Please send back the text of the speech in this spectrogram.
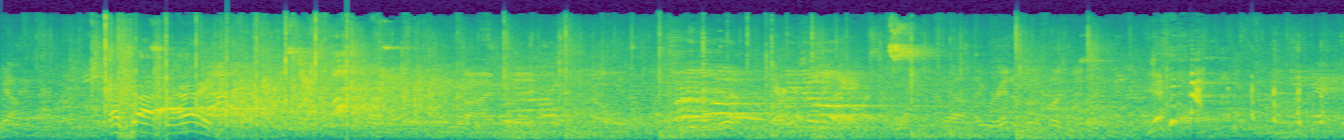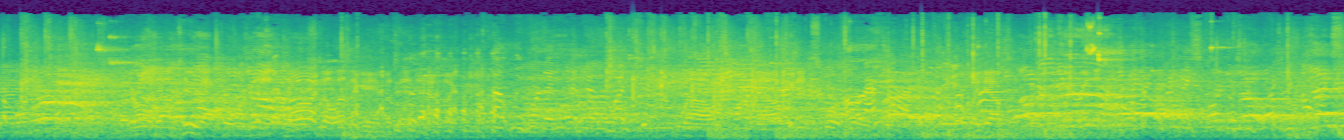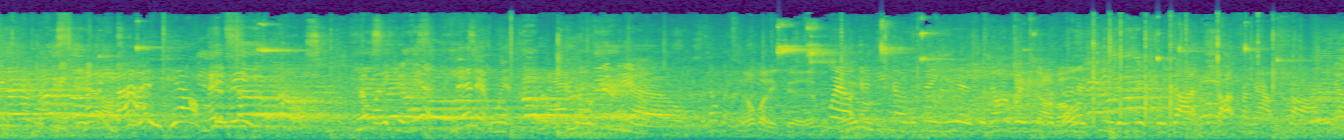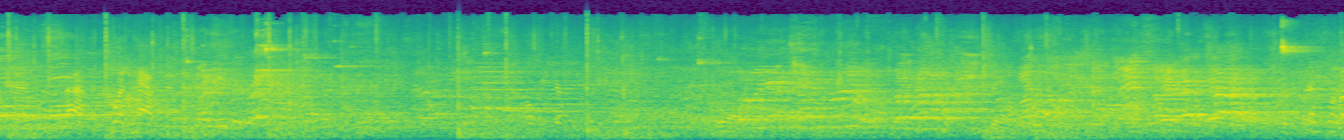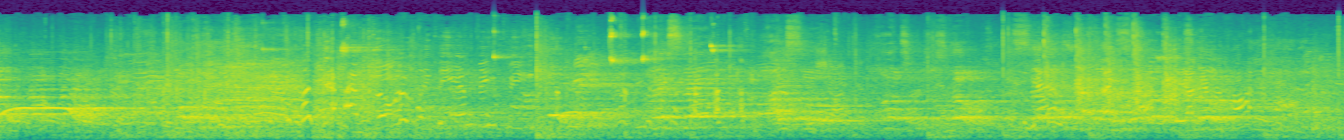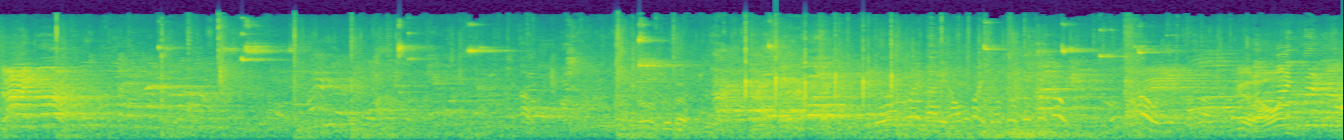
Nice shot, Clay. Yeah, they were in it for the first minute. They're only down two after one minute. They were still in the game, but then it was like we, But we would have had them by two. no, no, we didn't score Oh, first. to the... All the way, buddy. All the way. Go, go, go, go, go. Good, Owen.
